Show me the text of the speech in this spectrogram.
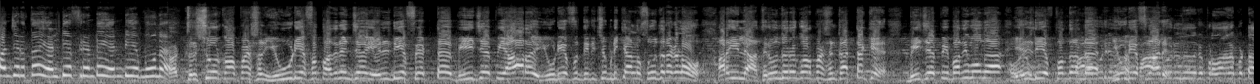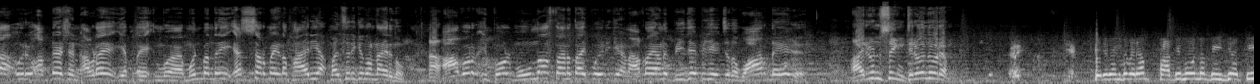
എഫ് അഞ്ചിടത്ത് എൽ ഡി എഫ് രണ്ട് എൻ ഡി എ മൂന്ന് Thrissur corporation U D F പതിനഞ്ച് എൽ ഡി എഫ് എട്ട് ബി ജെ പി ആറ്. യു ഡി എഫ് തിരിച്ചു പിടിക്കാനുള്ള സൂചനകളോ അറിയില്ല. തിരുവനന്തപുരം കോർപ്പറേഷൻ കട്ടക്ക്. ബി ജെ പി പതിമൂന്ന് എൽ ഡി എഫ് പന്ത്രണ്ട് യു ഡി എഫ് നാല്. ഒരു പ്രധാനപ്പെട്ട ഒരു അപ്ഡേഷൻ. അവിടെ മുൻ മന്ത്രി എസ് ശർമ്മയുടെ ഭാര്യ മത്സരിക്കുന്നുണ്ടായിരുന്നു. അവർ ഇപ്പോൾ മൂന്നാം സ്ഥാനത്തായി പോയിരിക്കുകയാണ്. അവിടെയാണ് ബി ജെ പി ജയിച്ചത്. വാർഡ് ഏഴ്. അരുൺ സിംഗ് തിരുവനന്തപുരം. തിരുവനന്തപുരം പതിമൂന്ന് B J P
